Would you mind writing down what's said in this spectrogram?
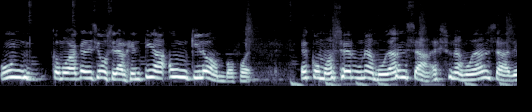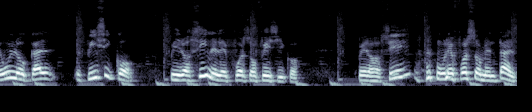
un, como acá decimos en Argentina, un quilombo fue. Es como hacer una mudanza, es una mudanza de un local físico, pero sin el esfuerzo físico. Pero sí un esfuerzo mental,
